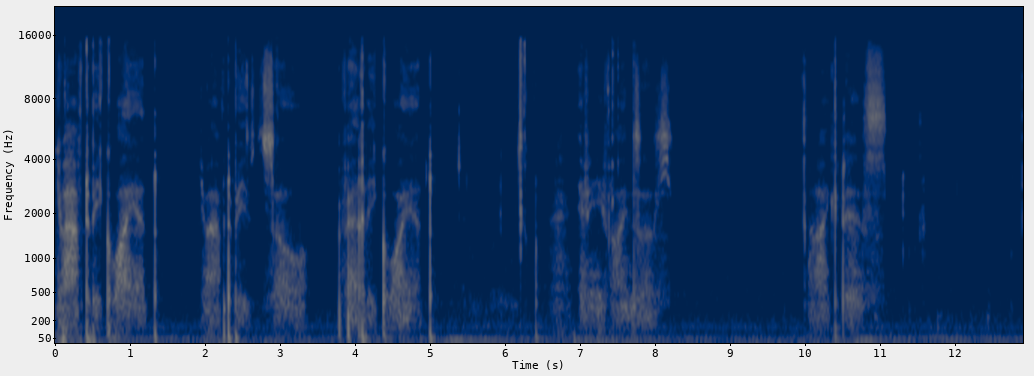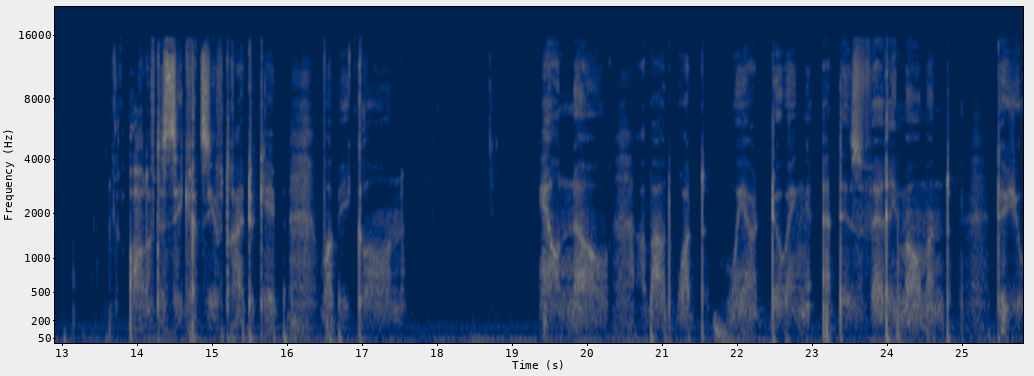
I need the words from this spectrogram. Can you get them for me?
You have to be quiet. You have to be so very quiet. If he finds us like this, all of the secrets you've tried to keep will be gone. He'll know about what we are doing at this very moment. Do you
